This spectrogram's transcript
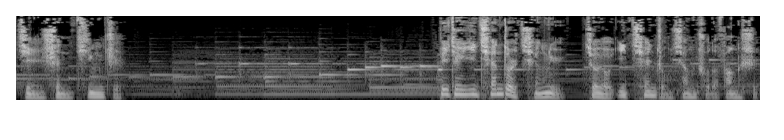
谨慎听之。毕竟，一千对情侣就有一千种相处的方式。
